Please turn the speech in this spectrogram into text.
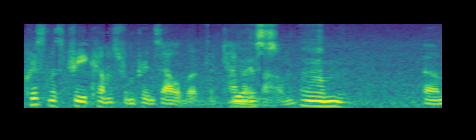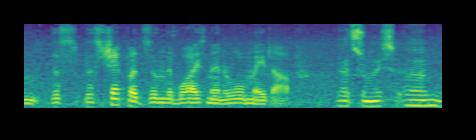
Christmas tree comes from Prince Albert, the yes. Um, Um, the, the shepherds and the wise men are all made up. That's right. Um,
